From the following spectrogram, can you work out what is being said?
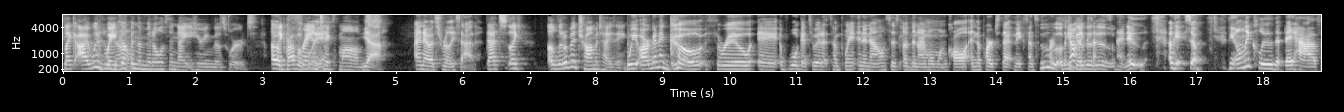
Like I would don't wake up in the middle of the night hearing those words. Oh, like probably. frantic moms. Yeah, I know it's really sad. That's like a little bit traumatizing. We are going to go through a, we'll get to it at some point, an analysis of the 911 call and the parts that make sense Ooh, okay, go, go, sense. go. I know. Okay, so the only clue that they have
